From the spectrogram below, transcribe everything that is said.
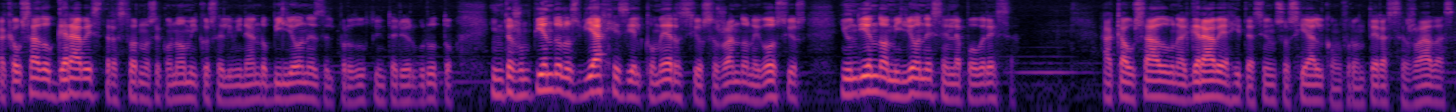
ha causado graves trastornos económicos, eliminando billones del Producto Interior Bruto, interrumpiendo los viajes y el comercio, cerrando negocios y hundiendo a millones en la pobreza. Ha causado una grave agitación social con fronteras cerradas,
